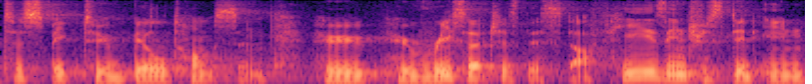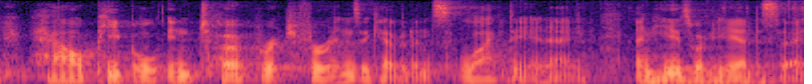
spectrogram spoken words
to speak to Bill Thompson, who, who researches this stuff. He is interested in how people interpret forensic evidence like DNA. And here's what he had to say.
